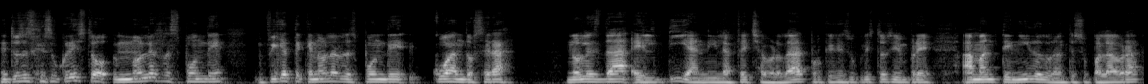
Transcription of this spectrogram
Entonces Jesucristo no les responde, fíjate que no les responde cuándo será. No les da el día ni la fecha, ¿verdad? Porque Jesucristo siempre ha mantenido durante su palabra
